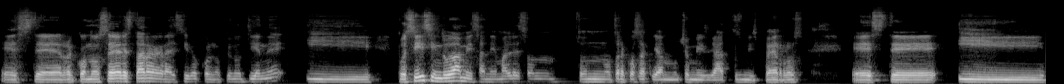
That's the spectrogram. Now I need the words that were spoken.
este, reconocer, estar agradecido con lo que uno tiene y pues sí, sin duda mis animales son, son otra cosa que llaman mucho mis gatos, mis perros, este, y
